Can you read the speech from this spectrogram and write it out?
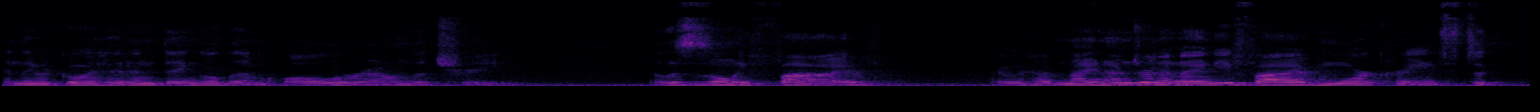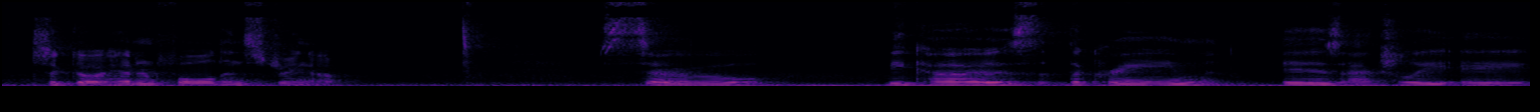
and they would go ahead and dangle them all around the tree. Now this is only five. I would have 995 more cranes to, to go ahead and fold and string up. So because the crane is actually a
